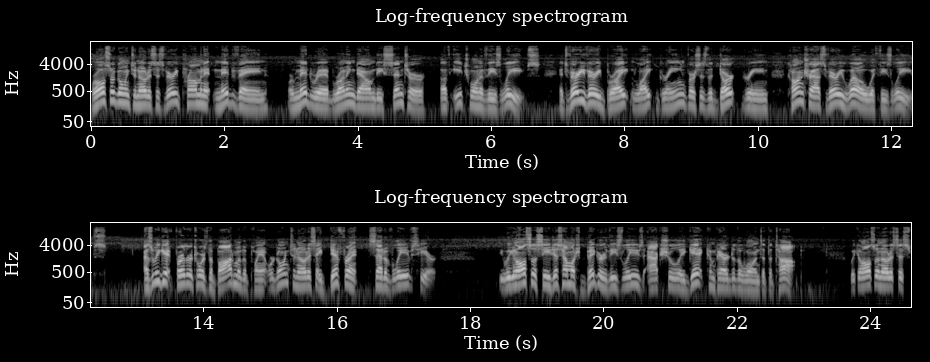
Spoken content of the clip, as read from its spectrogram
We're also going to notice this very prominent mid-vein or mid-rib running down the center of each one of these leaves. It's very, very bright light green versus the dark green contrasts very well with these leaves. As we get further towards the bottom of the plant, we're going to notice a different set of leaves here. We can also see just how much bigger these leaves actually get compared to the ones at the top. We can also notice this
